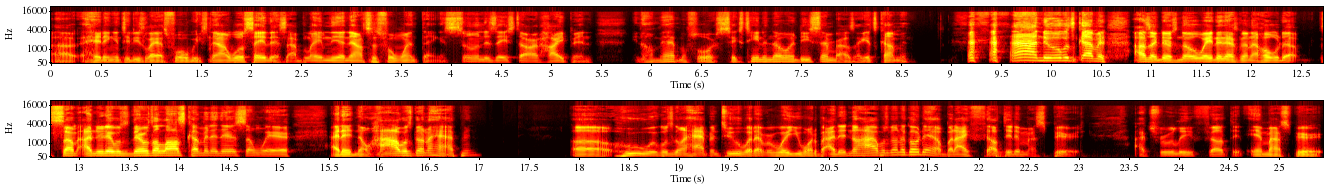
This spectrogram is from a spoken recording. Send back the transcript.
uh heading into these last four weeks. Now I will say this: I blame the announcers for one thing. As soon as they start hyping, you know, Matt LaFleur 16 and 0 in December. I was like, it's coming. I knew it was coming. I was like, there's no way that that's to hold up. Some I knew there was there was a loss coming in there somewhere. I didn't know how it was to happen uh, who it was going to happen to, whatever way you want to. I didn't know how it was going to go down, but I felt it in my spirit. I truly felt it in my spirit.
